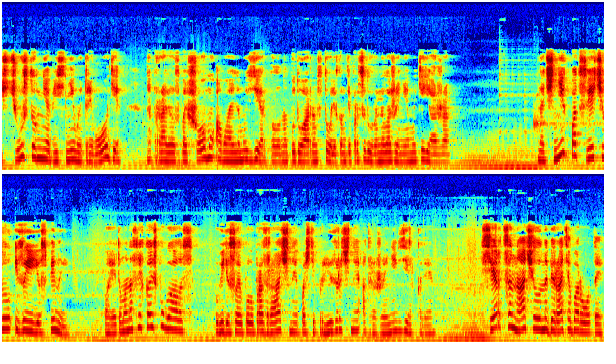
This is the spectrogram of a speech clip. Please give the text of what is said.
с чувством необъяснимой тревоги направилась к большому овальному зеркалу над будуарным столиком для процедуры наложения макияжа. Ночник подсвечивал из-за ее спины, поэтому она слегка испугалась, увидев свое полупрозрачное, почти призрачное отражение в зеркале. Сердце начало набирать обороты,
